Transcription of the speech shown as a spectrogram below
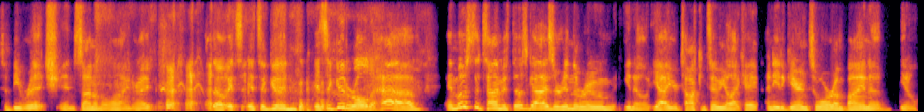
to be rich and sign on the line right? So it's it's a good it's a good role to have. And most of the time if those guys are in the room you know yeah you're talking to them you're like hey i need a guarantor. I'm buying a you know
